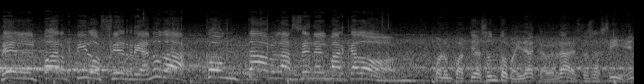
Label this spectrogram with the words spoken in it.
El se reanuda con tablas en el marcador. Bueno, un partido es un toma ¿verdad? Esto es así, ¿eh?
